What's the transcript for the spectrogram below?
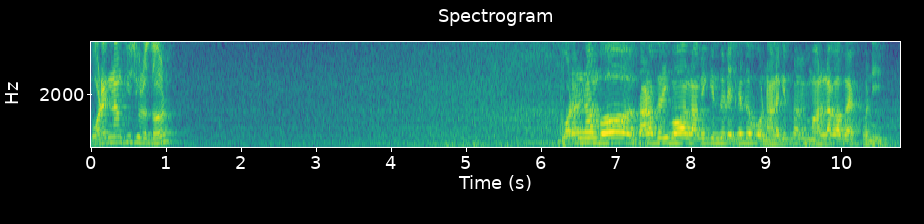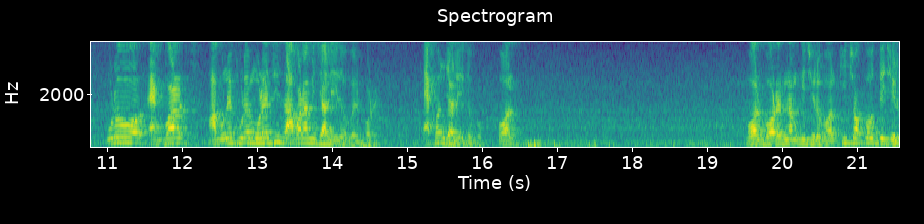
বরের নাম কি ছিল তোর? বরের নাম বল, তাড়াতাড়ি বল, আমি কিন্তু রেখে দেবো নাহলে কিন্তু আমি মাল লাগাবো এক্ষুনি। পুরো একবার আগুনে পুড়ে মরেছিস, আবার আমি জ্বালিয়ে দেবো এরপরে। এখন জ্বালিয়ে দেবো, বল। বল, বরের নাম কি ছিল, বল। কি চক্রবর্তী ছিল?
